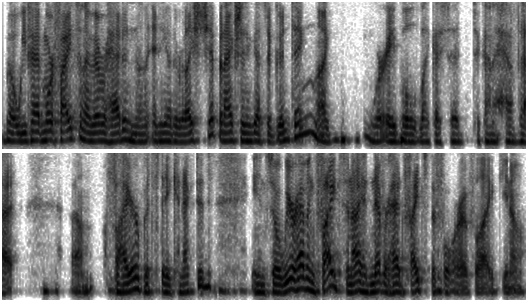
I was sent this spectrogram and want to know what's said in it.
but we've had more fights than i've ever had in any other relationship and i actually think that's a good thing. Like we're able like i said to kind of have that um, fire but stay connected. And so we were having fights and i had never had fights before of like you know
